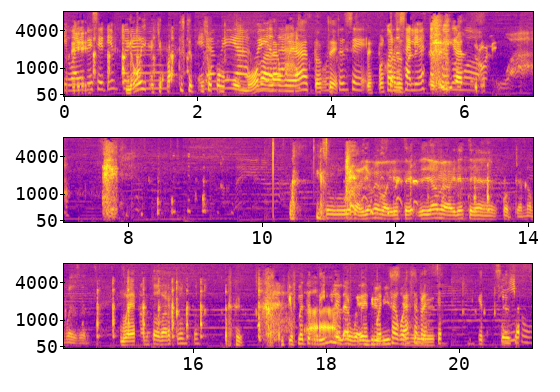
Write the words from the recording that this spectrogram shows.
igual en ese tiempo. No, era- y es que aparte se puso como de media- moda la dark, weá, po. entonces. Entonces, después cuando, cuando salió esto fue como. ¡Wow! Puta, yo me voy de este, yo me voy de este podcast, no puede ser. Weón, Tanto dar juntos. es que fue terrible, Ah, la porque weá después esa weá se Sí, po.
